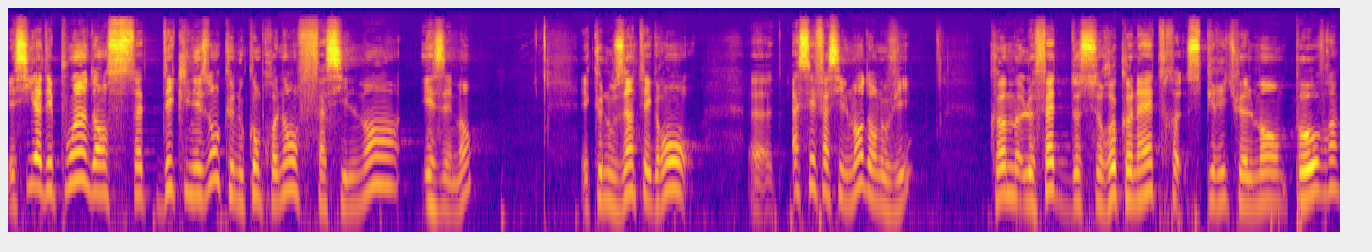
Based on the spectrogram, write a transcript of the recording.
Et s'il y a des points dans cette déclinaison que nous comprenons facilement, aisément, et que nous intégrons assez facilement dans nos vies, comme le fait de se reconnaître spirituellement pauvre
